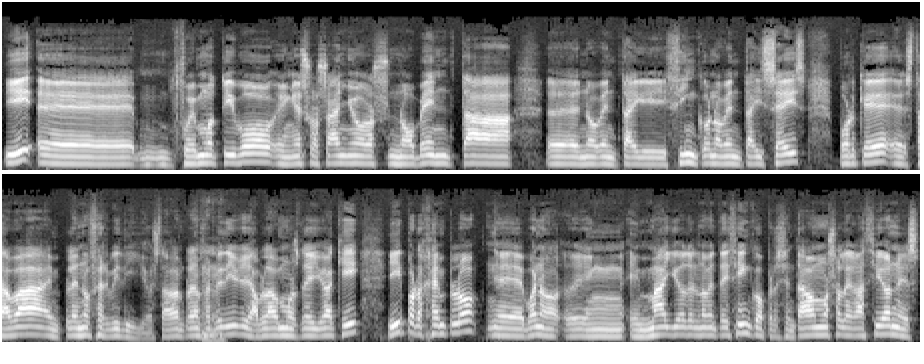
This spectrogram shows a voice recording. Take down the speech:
y eh, mm, fue motivo en esos años 90, eh, 95, 96, porque estaba en pleno fervidillo. Estaba en pleno fervidillo y hablábamos de ello aquí. Y, por ejemplo, eh, bueno, en, en mayo del 95 presentábamos alegaciones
